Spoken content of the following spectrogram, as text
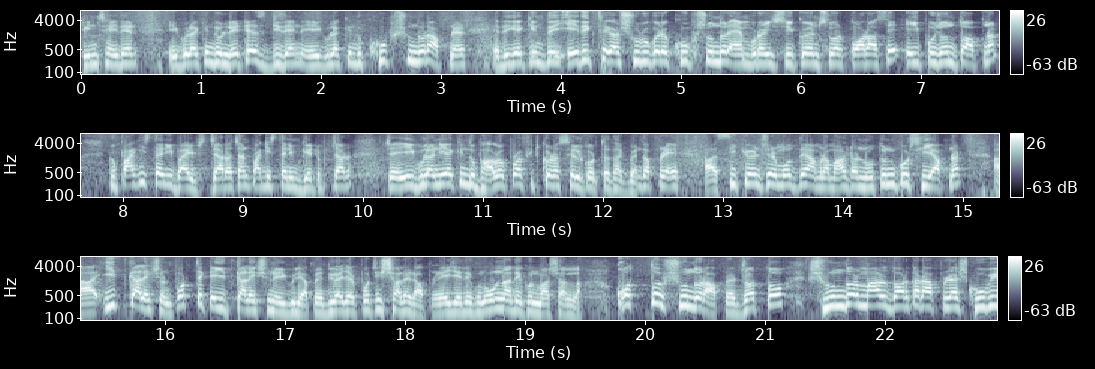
পিন সাইডের এগুলো কিন্তু লেটেস্ট ডিজাইন এইগুলো কিন্তু খুব সুন্দর আপনার। এদিকে কিন্তু এদিক থেকে শুরু করে খুব সুন্দর এমব্রয়ডারি সিকোয়েন্স ওয়ার্ক করা আছে। এই পর্যন্ত আপনার একটু পাকিস্তানি ভাইবস যারা চান পাকিস্তানি গেট যার এইগুলো নিয়ে কিন্তু ভালো প্রফিট করে সেল করতে থাকবেন। আপনার সিকোয়েন্সের মধ্যে আমরা মালটা নতুন করছি আপনার ঈদ কালেকশন প্রত্যেকটা ঈদ কালেকশন এইগুলি আপনার দুই হাজার পঁচিশ সালের আপনার, এই যে দেখুন অন্য দেখুন মাসাল্লাহ কত সুন্দর আপনার, যত সুন্দর মাল দরকার আপনার, খুবই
